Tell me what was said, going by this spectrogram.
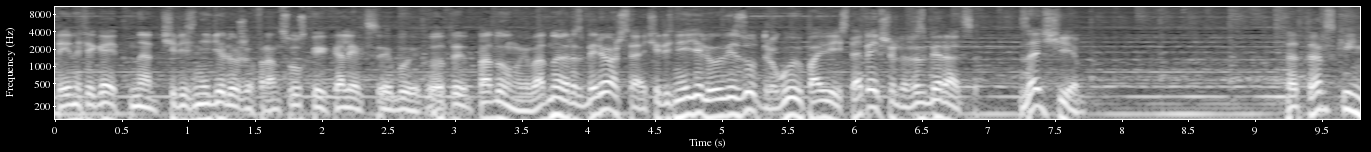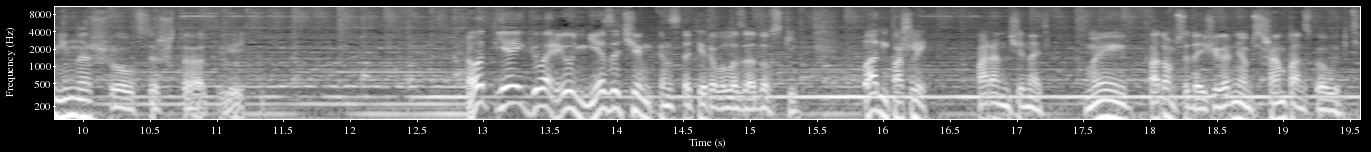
Ты нафига это надо? Через неделю уже французская коллекция будет. Вот и подумай, в одной разберешься, а через неделю увезут, другую повесить. Опять, что ли, разбираться? Зачем?» Татарский не нашелся, что ответить. «Вот я и говорю, незачем», — констатировал Азадовский. «Ладно, пошли. Пора начинать. Мы потом сюда еще вернемся шампанского выпить».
